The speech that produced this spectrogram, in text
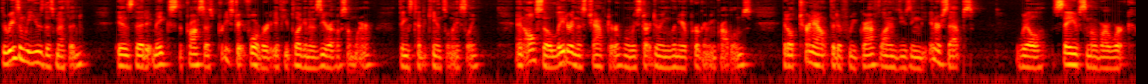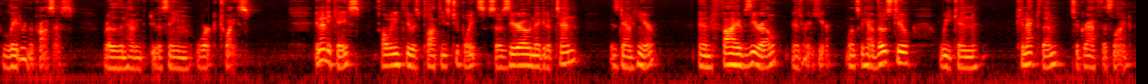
The reason we use this method is that it makes the process pretty straightforward if you plug in a 0 somewhere. Things tend to cancel nicely. And also, later in this chapter, when we start doing linear programming problems, it'll turn out that if we graph lines using the intercepts, we'll save some of our work later in the process, rather than having to do the same work twice. In any case, all we need to do is plot these two points. So 0, negative 10 is down here, and 5, 0 is right here. Once we have those two, we can connect them to graph this line.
